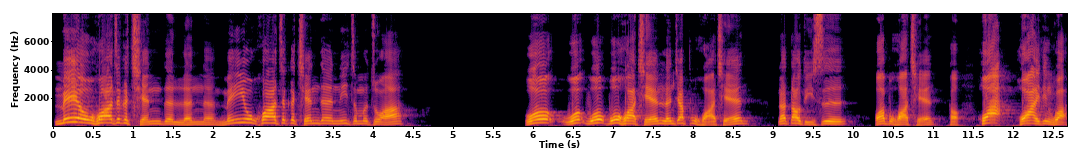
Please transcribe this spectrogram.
没有花这个钱的人呢？没有花这个钱的你怎么抓？我我我我花钱，人家不花钱，那到底是花不花钱？好，花花一定花。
